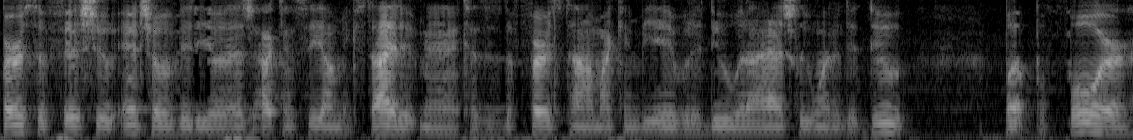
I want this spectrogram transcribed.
First official intro video. As y'all can see, I'm excited, man, because it's the first time I can be able to do what I actually wanted to do. But before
